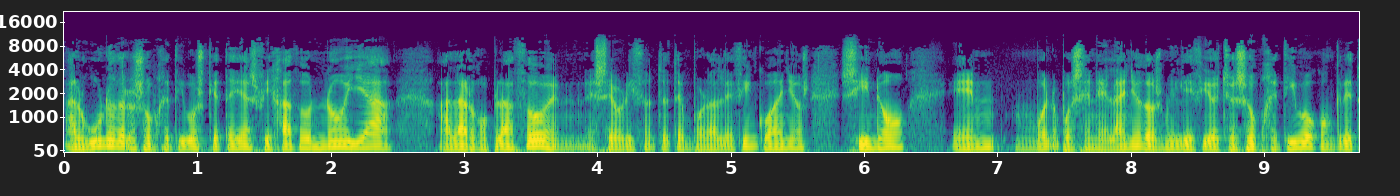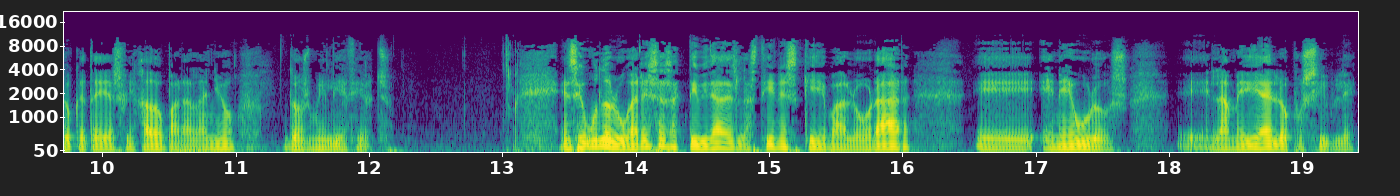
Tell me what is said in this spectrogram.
alguno de los objetivos que te hayas fijado, no ya a largo plazo, en ese horizonte temporal de cinco años, sino en, bueno, pues en el año 2018, ese objetivo concreto que te hayas fijado para el año 2018. En segundo lugar, esas actividades las tienes que valorar eh, en euros, eh, en la medida de lo posible.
